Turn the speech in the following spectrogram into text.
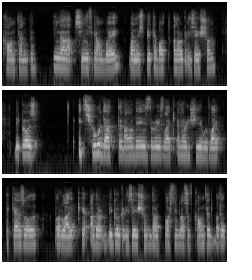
content in a significant way when you speak about an organization, because it's true that nowadays there is like NRG with like the Castle or like other big organizations that are posting lots of content, but at,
